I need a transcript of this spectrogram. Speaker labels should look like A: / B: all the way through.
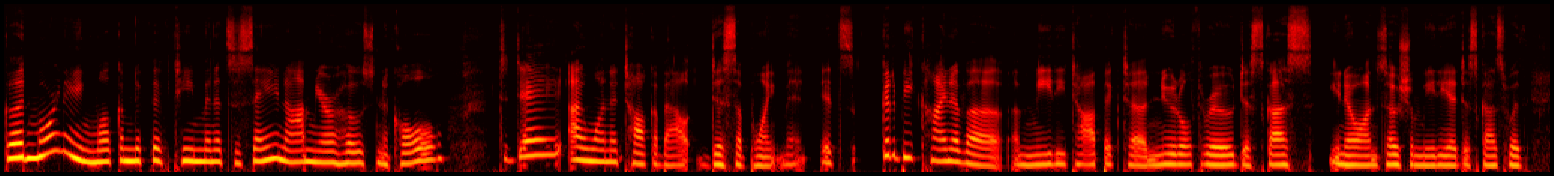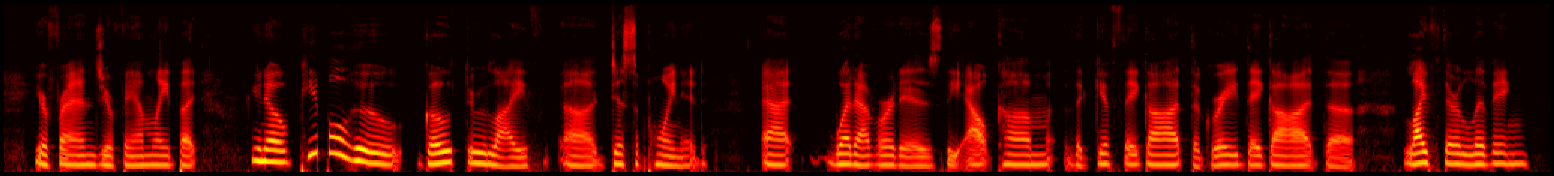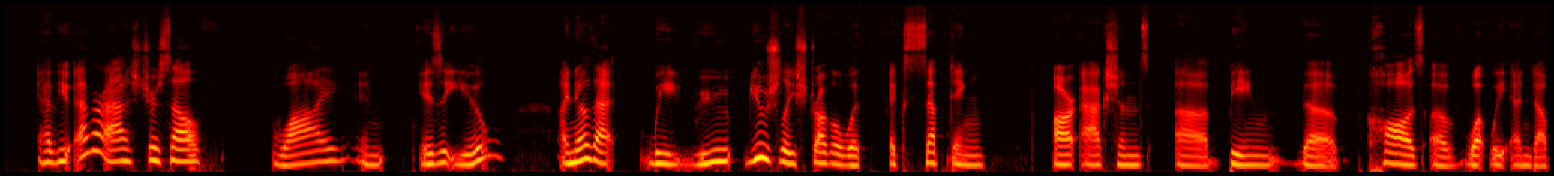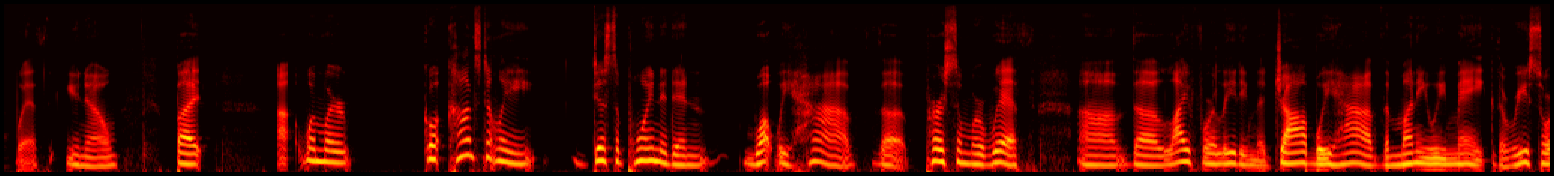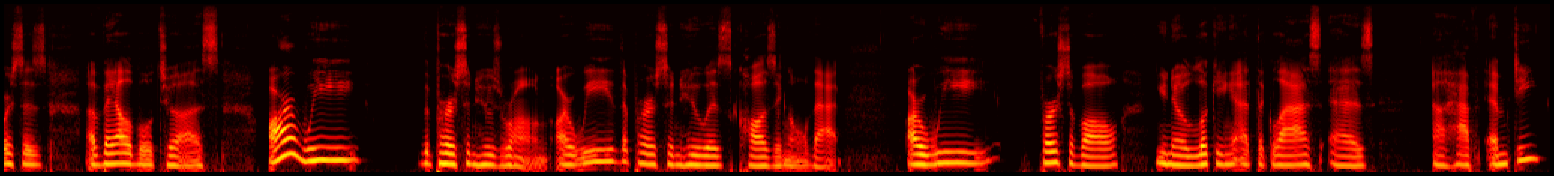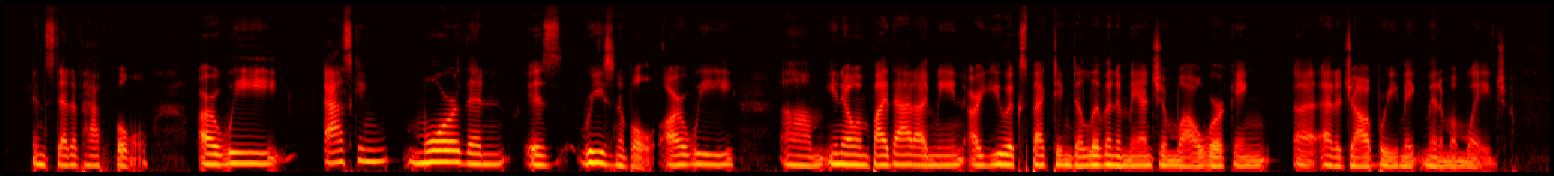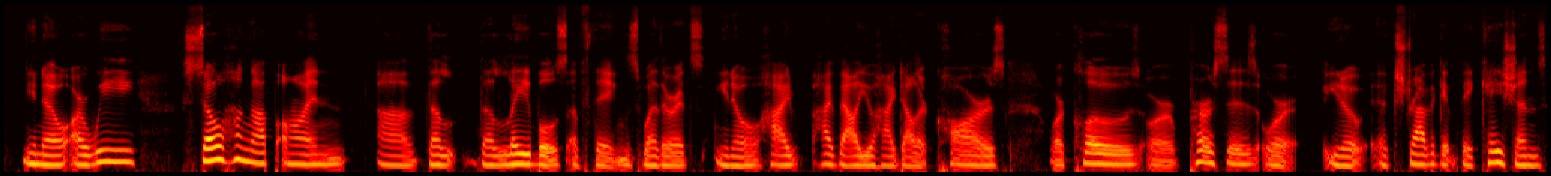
A: Good morning. Welcome to 15 Minutes of Sane. I'm your host, Nicole. Today, I want to talk about disappointment. It's going to be kind of a, a meaty topic to noodle through, discuss, you know, on social media, discuss with your friends, your family. But, you know, people who go through life uh, disappointed at whatever it is the outcome, the gift they got, the grade they got, the life they're living. Have you ever asked yourself why and is it you? I know that we re- usually struggle with accepting our actions uh, being the cause of what we end up with, you know. But uh, when we're go- constantly disappointed in what we have, the person we're with, uh, the life we're leading, the job we have, the money we make, the resources available to us, are we the person who's wrong? Are we the person who is causing all that? Are we, first of all, you know, looking at the glass as uh, half empty instead of half full? Are we asking more than is reasonable? Are we, um, you know, and by that I mean, are you expecting to live in a mansion while working uh, at a job where you make minimum wage? You know, are we so hung up on uh, the the labels of things, whether it's you know high high value, high dollar cars, or clothes, or purses, or you know extravagant vacations,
